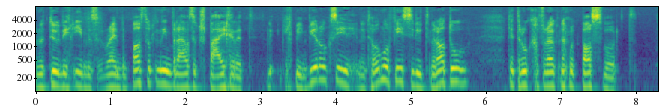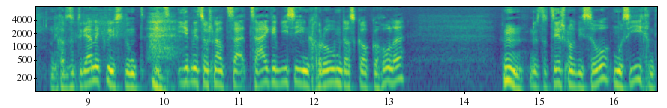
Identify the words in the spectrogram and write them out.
und natürlich ihr random Passwort in dem Browser gespeichert. Ich bin im Büro, gewesen, nicht Homeoffice, sie rufen mir an, du, der Drucker fragt nach einem Passwort. Und ich habe das natürlich auch nicht gewusst. Und jetzt irgendwie so schnell ze zeigen, wie sie in Chrome das holen hm, also zuerst mal, wieso muss ich einen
